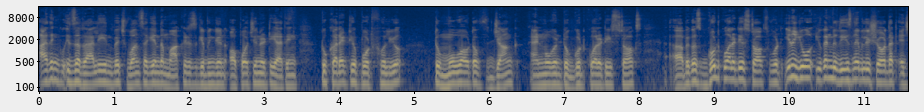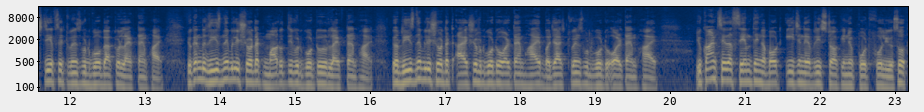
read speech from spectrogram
I think, is a rally in which once again the market is giving you an opportunity, I think, to correct your portfolio, to move out of junk and move into good quality stocks. Uh, because good quality stocks would, you know, you, you can be reasonably sure that HDFC Twins would go back to a lifetime high. You can be reasonably sure that Maruti would go to a lifetime high. You're reasonably sure that Eicher would go to all-time high, Bajaj Twins would go to all-time high. You can't say the same thing about each and every stock in your portfolio. So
